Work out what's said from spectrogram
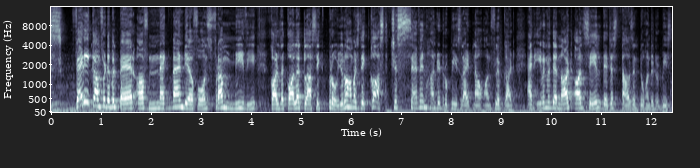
this very comfortable pair of neckband earphones from Mivi called the Collar Classic Pro. You know how much they cost? Just 700 rupees right now on Flipkart. And even when they're not on sale, they're just 1200 rupees.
